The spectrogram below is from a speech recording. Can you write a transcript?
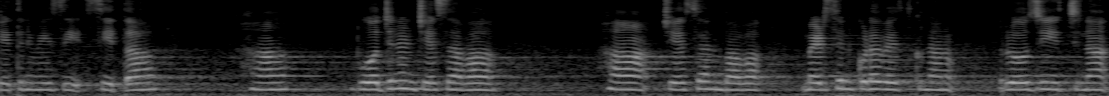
చేతిని వేసి సీత హా భోజనం చేశావా? హా చేశాను బావా మెడిసిన్ కూడా వేసుకున్నాను. రోజు ఇచ్చిన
